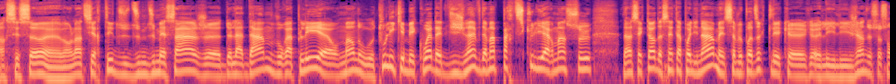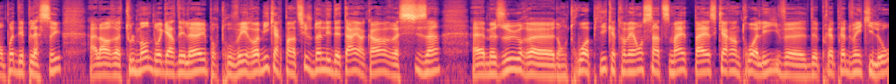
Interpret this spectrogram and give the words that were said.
Alors c'est ça, euh, bon, l'entièreté du, du- du message euh, de la dame. Vous rappelez, euh, on demande aux tous les Québécois d'être vigilants, évidemment particulièrement ceux dans le secteur de Saint-Apollinaire, mais ça ne veut pas dire que, les, que- les- gens ne se sont pas déplacés. Alors tout le monde doit garder l'œil pour trouver Romy Carpentier. Je vous donne les détails encore. 6 ans, mesure donc 3 pieds, 91 cm, pèse 43 livres, de près, près de 20 kilos.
